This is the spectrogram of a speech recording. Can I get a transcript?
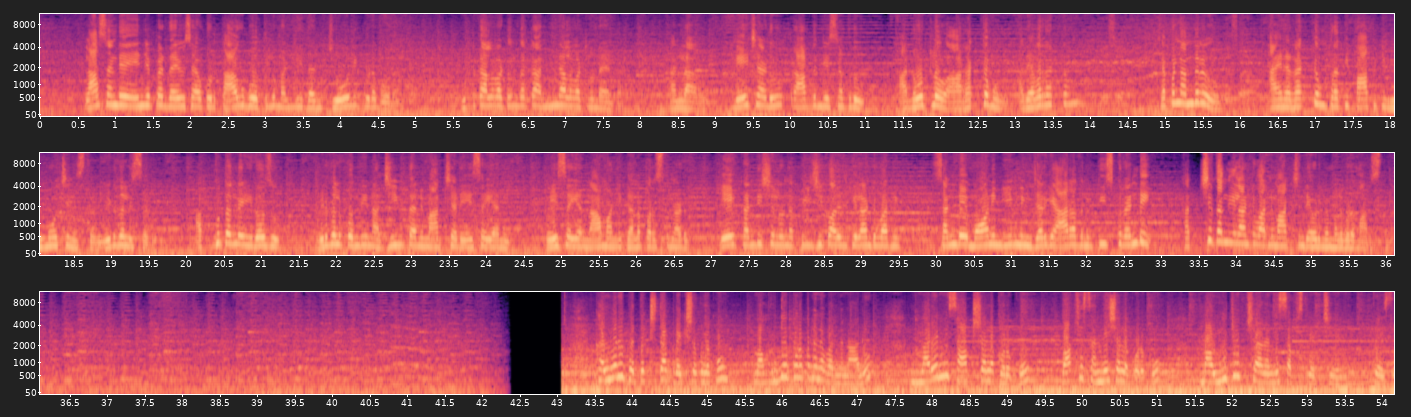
లాస్ట్ సండే ఏం చెప్పాడు దైవ సేవకుడు? తాగుబోతులు మళ్ళీ దాని జోలికి కూడా పోరాడు గుట్టుకు అలవాటు ఉందట అన్ని అలవాట్లు ఉన్నాయట. అలా లేచాడు ప్రార్థన చేసినప్పుడు ఆ నోట్లో ఆ రక్తము అది ఎవరి రక్తం? చెప్పండి అందరూ. ఆయన రక్తం ప్రతి పాపికి విమోచనిస్తుంది విడుదలిస్తుంది. అద్భుతంగా ఈరోజు విడుదల పొంది నా జీవితాన్ని మార్చాడు ఏసయ్య అని ఏసయ్య నామాన్ని గణపరుస్తున్నాడు ఏ కండిషన్లో ఉన్న పీజీ కాలేజీకి ఇలాంటి వారిని సండే మార్నింగ్ ఈవినింగ్ జరిగే ఆరాధనకు తీసుకురండి. ఖచ్చితంగా ఇలాంటి వారిని మార్చిన దేవుడు మిమ్మల్ని కూడా మారుస్తాడు. ప్రత్యక్షత ప్రేక్షకులకు మా హృదయపూర్వకమైన వందనాలు. మరిన్ని సాక్ష్యాల కొరకు వాక్య సందేశాల కొరకు మా యూట్యూబ్ ఛానల్ని సబ్స్క్రైబ్ చేయండి. ప్రైజ్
